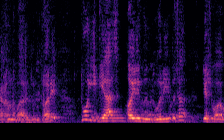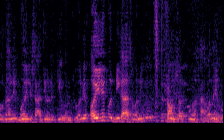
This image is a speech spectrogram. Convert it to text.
खेलाउन भएर जुन गरे त्यो इतिहास अहिले पनि दोहोरिएको छ। त्यसो भएको हुनाले मैले साथीहरूलाई के भन्छु भने अहिलेको निकास भनेको संसद पुनस्थापनै हो।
